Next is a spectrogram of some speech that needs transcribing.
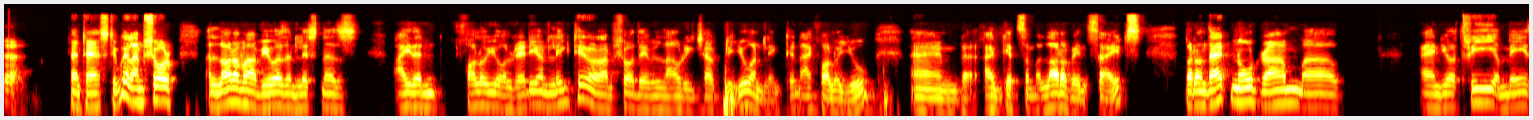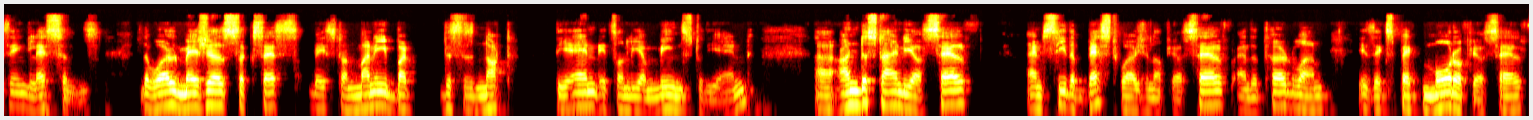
Yeah. Fantastic. Well, I'm sure a lot of our viewers and listeners either follow you already on LinkedIn, or I'm sure they will now reach out to you on LinkedIn. I follow you, and uh, I get some a lot of insights. But on that note, Ram, uh, and your three amazing lessons. The world measures success based on money, but this is not the end. It's only a means to the end. Uh, understand yourself, and see the best version of yourself. And the third one is expect more of yourself.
